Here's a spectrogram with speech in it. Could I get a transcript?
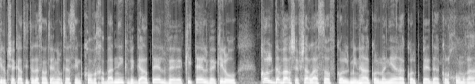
כאילו כשהכרתי את הדס אמרתי אני רוצה לשים כובע חבדניק וגרטל וקיטל וכאילו כל דבר שאפשר לאסוף כל מנהג כל מניירה כל קפדה כל חומרה.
